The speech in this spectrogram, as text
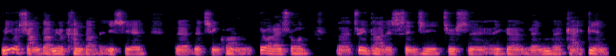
没有想到、没有看到的一些的的情况。对我来说，呃，最大的神迹就是一个人的改变，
